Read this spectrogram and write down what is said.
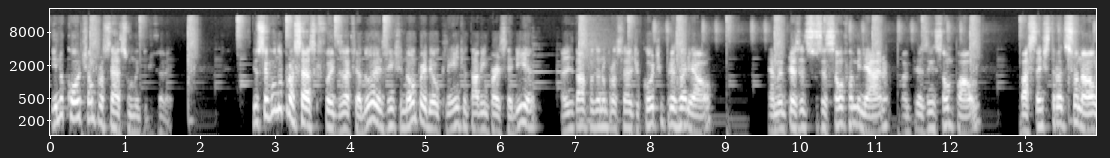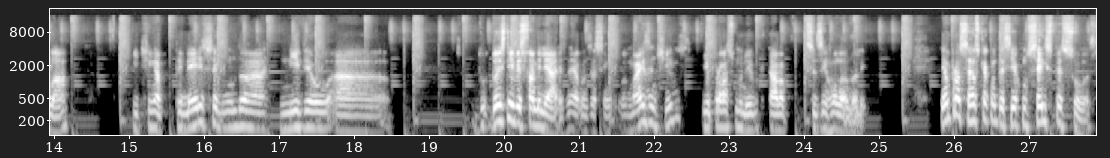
E no coach é um processo muito diferente. E o segundo processo que foi desafiador, a gente não perdeu o cliente, estava em parceria, a gente estava fazendo um processo de coaching empresarial, é uma empresa de sucessão familiar, uma empresa em São Paulo, bastante tradicional lá, e tinha primeiro e segundo nível, uh, dois níveis familiares, né, vamos dizer assim, os mais antigos e o próximo nível que estava se desenrolando ali. E é um processo que acontecia com seis pessoas,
